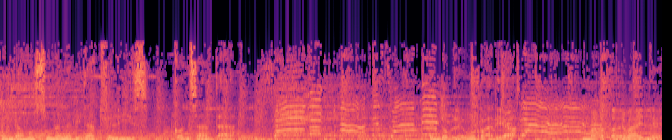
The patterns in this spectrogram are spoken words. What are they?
Tengamos una Navidad feliz con Santa. En W Radio. Marta de Baile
